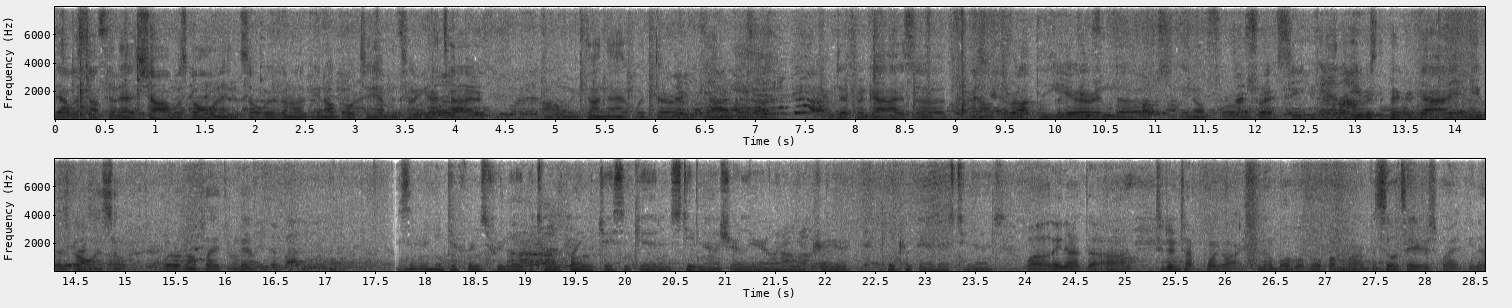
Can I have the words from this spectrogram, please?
that was something that Shawn was going in, so we are gonna, you know, go to him until he got tired. Um, we've done that with Dirk and uh, different guys, uh, you know, throughout the year, and uh, you know, for tricks, he, he, had- he was the bigger guy and he was going, so we were gonna play through him. Is there any difference for you between playing with Jason Kidd and Steve Nash earlier on in your career? Can you compare those two guys? Well, they're not the uh, two different type of point guards. You know, both both of them are facilitators, but you know,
